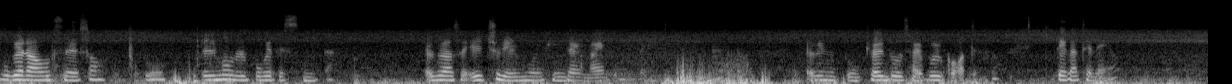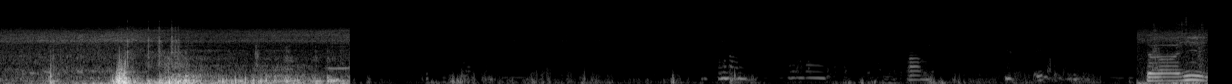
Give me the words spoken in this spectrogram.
무게라우스에서 또 일몰을 보게 됐습니다. 여기 와서 일출 일몰 굉장히 많이 보는데 여기는 또 별도 잘 보일 것 같아서 기대가 되네요. 자, 이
